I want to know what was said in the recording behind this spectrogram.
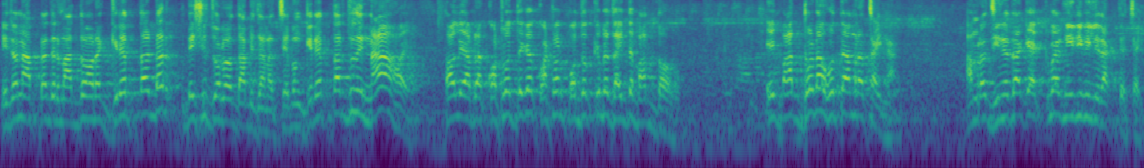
এই জন্য আপনাদের মাধ্যমে আমরা গ্রেপ্তারটার বেশি জোর দাবি জানাচ্ছি। এবং গ্রেপ্তার যদি না হয়, তাহলে আমরা কঠোর থেকে কঠোর পদক্ষেপে যাইতে বাধ্য হব। এই বাধ্যটা হতে আমরা চাই না। আমরা জিনেদাকে একবার নিরিবিলি রাখতে চাই।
